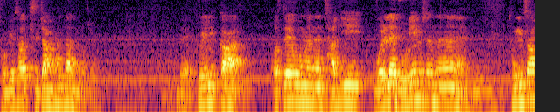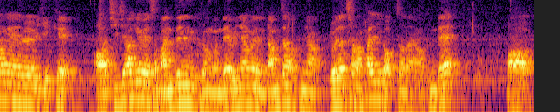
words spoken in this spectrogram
저기서 주장한다는 거죠. 네, 그러니까 어떻게 보면은 자기 원래 노림수는 동성애를 이렇게 어, 지지하기 위해서 만드는 그런 건데 왜냐하면 남자가 그냥 여자처럼 할 리가 없잖아요. 근데 어,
